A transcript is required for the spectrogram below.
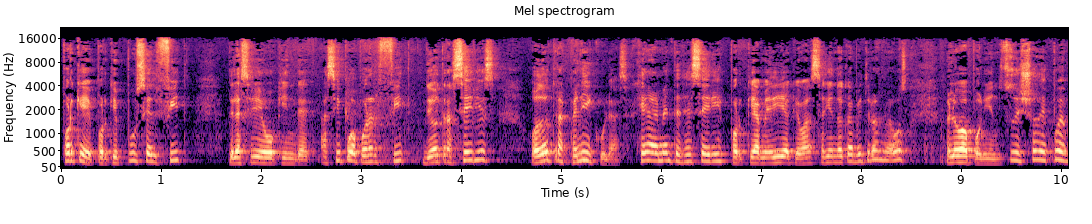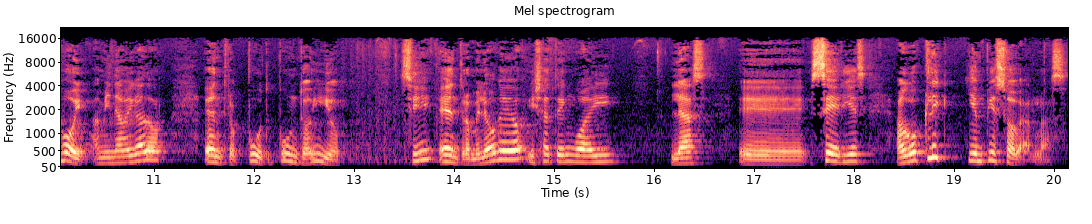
¿Por qué? Porque puse el feed de la serie Walking Dead. Así puedo poner feed de otras series o de otras películas. Generalmente es de series porque a medida que van saliendo capítulos nuevos me lo va poniendo. Entonces yo después voy a mi navegador, entro put.io, ¿sí? entro, me logueo y ya tengo ahí las eh, series, hago clic y empiezo a verlas.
